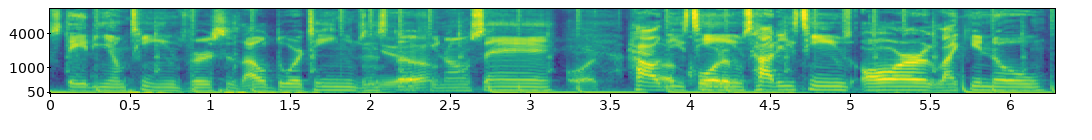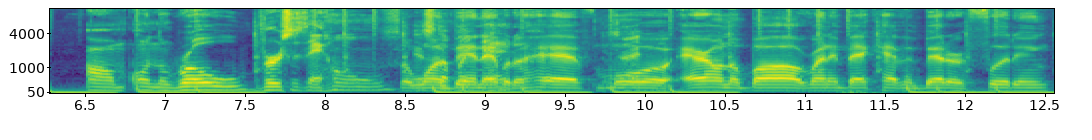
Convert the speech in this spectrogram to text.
stadium teams versus outdoor teams and Yeah. stuff. You know what I'm saying? Or how these quarter- teams, how these teams are like you know um on the road versus at home. So one being like able that. to have more air on the ball, running back having better footing,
